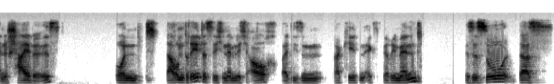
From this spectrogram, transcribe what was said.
eine Scheibe ist. Und darum dreht es sich nämlich auch bei diesem Raketenexperiment. Es ist so, dass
